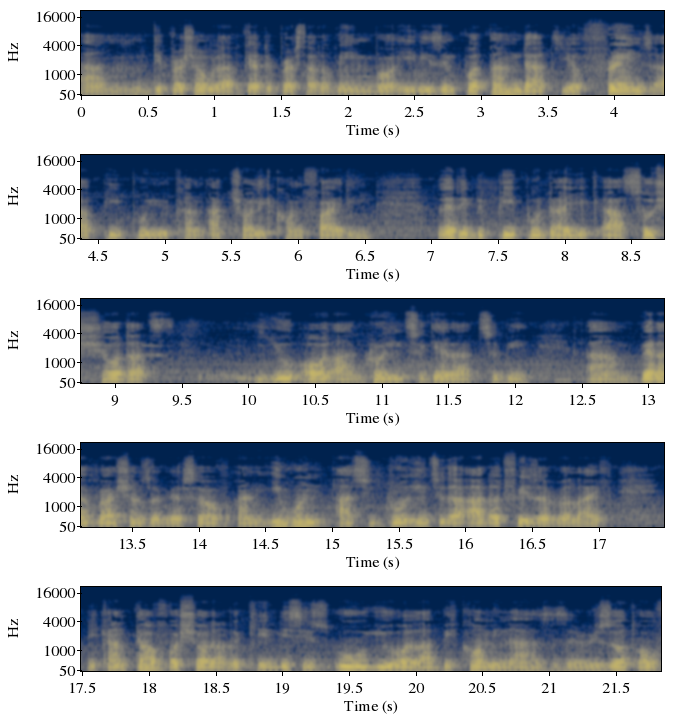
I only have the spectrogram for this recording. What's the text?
um, depression would have got the best out of him. But it is important that your friends are people you can actually confide in. Let it be people that you are so sure that you all are growing together to be um, better versions of yourself. And even as you grow into the adult phase of your life, you can tell for sure that okay, this is who you all are becoming as a result of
